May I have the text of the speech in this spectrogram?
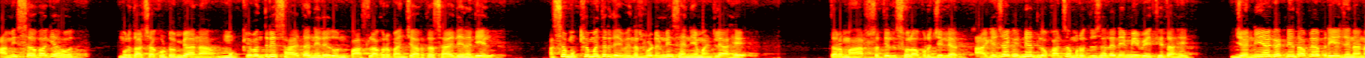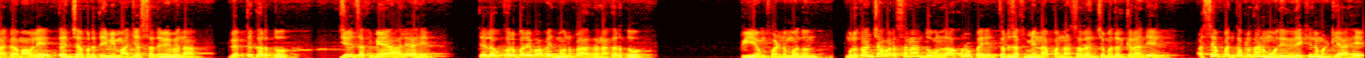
आम्ही सहभागी आहोत. मृताच्या कुटुंबियांना मुख्यमंत्री सहायता निधीतून पाच लाख रुपयांची अर्थसहाय्य देण्यात येईल असे मुख्यमंत्री देवेंद्र फडणवीस यांनी म्हटले आहे. तर महाराष्ट्रातील सोलापूर जिल्ह्यात आगीच्या घटनेत लोकांचा मृत्यू झाल्याने मी व्यथित आहे. ज्यांनी या घटनेत आपल्या प्रियजनांना गमावले त्यांच्याप्रती मी माझ्या सद्भावना व्यक्त करतो. जे जखमी झाले आहेत ते लवकर बरे व्हावेत म्हणून प्रार्थना करतो. पी एम फंडमधून मृतांच्या वारसांना दोन लाख रुपये तर जखमींना पन्नास हजारांची मदत करण्यात येईल असे पंतप्रधान मोदींनी देखील म्हटले आहे.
